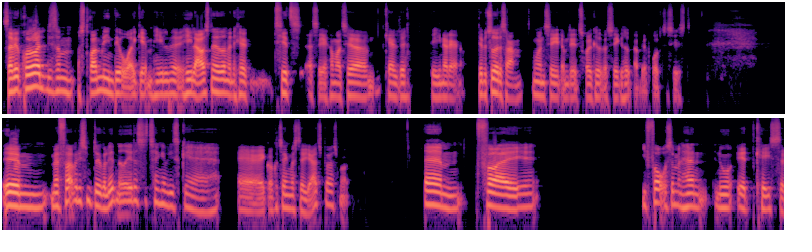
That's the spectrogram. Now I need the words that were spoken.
Så vi prøver ligesom at strømligne det ord igennem hele, hele afsnittet, men det kan tit, altså jeg kommer til at kalde det det ene og det andet. Det betyder det samme, uanset om det er tryghed eller sikkerhed, der bliver brugt til sidst. Øhm, men før vi ligesom dykker lidt ned i det, så tænker jeg, at vi skal, øh, godt kunne tænke mig at stille jer et spørgsmål. Øhm, for øh, I får simpelthen nu et case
